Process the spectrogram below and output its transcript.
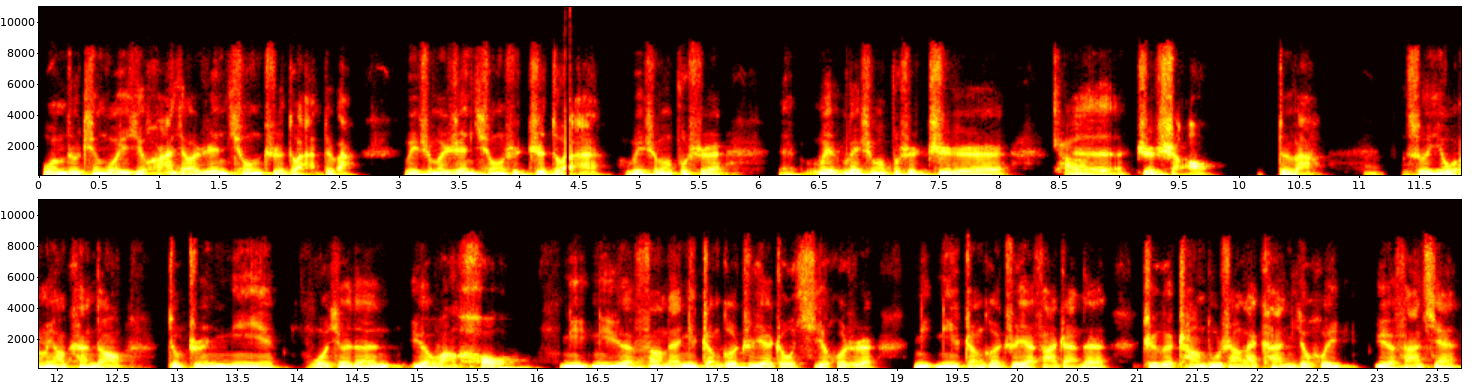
我们都听过一句话叫“人穷志短”，对吧？为什么人穷是志短？为什么不是？呃，为为什么不是志呃至少？对吧？嗯，所以我们要看到，就是你，我觉得越往后，你你越放在你整个职业周期，或者你你整个职业发展的这个长度上来看，你就会越发现，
